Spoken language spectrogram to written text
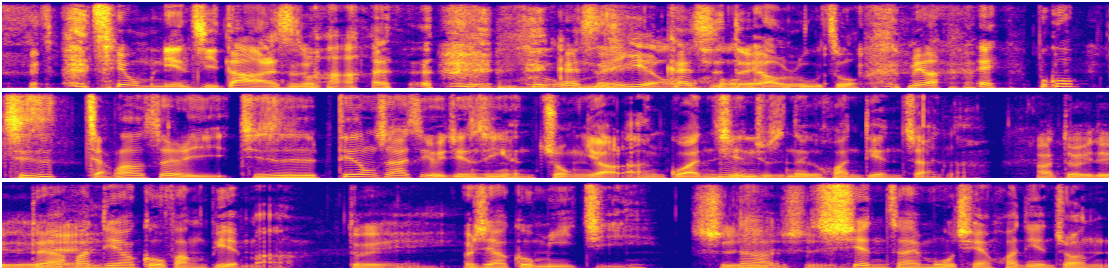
因为我们年纪大了是吗？我没有开始对号入座，没有。哎，不过其实讲到这里，其实电动车还是有一件事情很重要了，很关键，就是那个换电站啊。啊，对对对，对啊，换电要够方便嘛，对，而且要够密集。是是是。现在目前换电状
